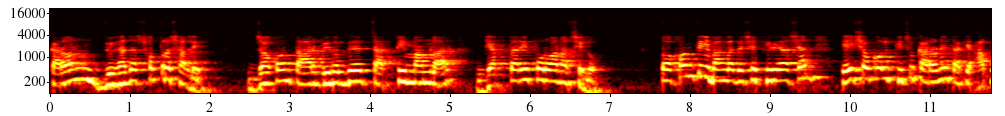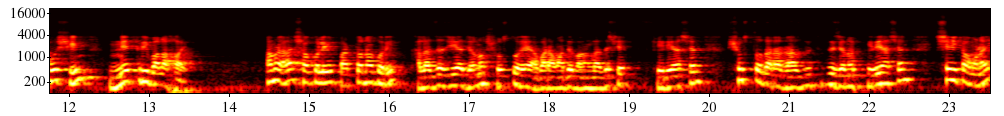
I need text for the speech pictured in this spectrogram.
কারণ দুই হাজার সতেরো সালে যখন তার বিরুদ্ধে চারটি মামলার গ্রেপ্তারি পরোয়ানা ছিল তখন তিনি বাংলাদেশে ফিরে আসেন। এই সকল কিছু কারণে তাকে আপসহীন নেত্রী বলা হয়। আমরা সকলে প্রার্থনা করি খালাজা জিয়া যেন সুস্থ হয়ে আবার আমাদের বাংলাদেশে ফিরে আসেন, সুস্থ দ্বারা রাজনীতিতে যেন ফিরে আসেন, সেই কামনাই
